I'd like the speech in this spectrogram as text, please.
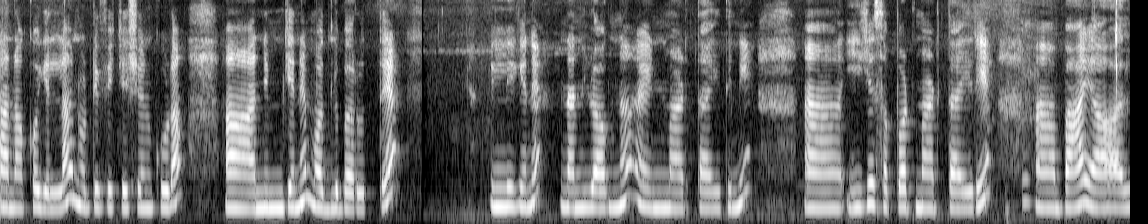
ನಾನು ಹಾಕೋ ಎಲ್ಲ ನೋಟಿಫಿಕೇಷನ್ ಕೂಡ ನಿಮಗೇ ಮೊದಲು ಬರುತ್ತೆ. ಇಲ್ಲಿಗೆ ನನ್ನ ವ್ಲಾಗ್ನ ಎಂಡ್ ಮಾಡ್ತಾ ಇದ್ದೀನಿ. ಹೀಗೆ ಸಪೋರ್ಟ್ ಮಾಡ್ತಾಯಿರಿ ಬಾಯ್ ಆಲ್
